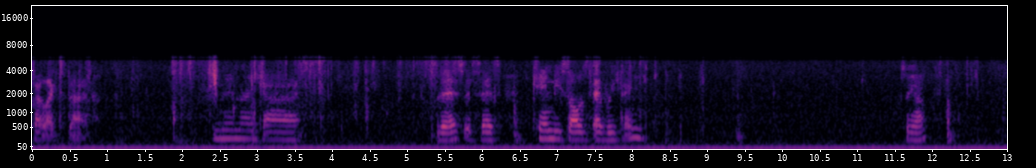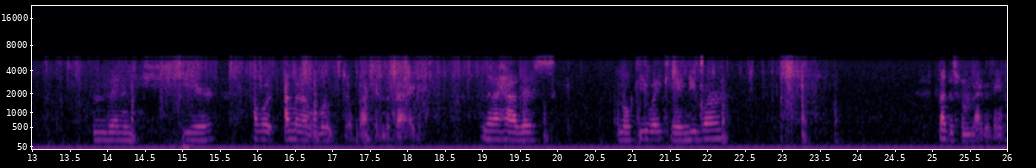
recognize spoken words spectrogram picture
So I liked that. And then I got this. It says, "Candy solves everything." So yeah. And then in here I'm gonna load stuff back in the bag. And then I have this Milky Way candy bar. Got this from a magazine.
